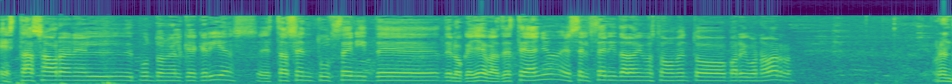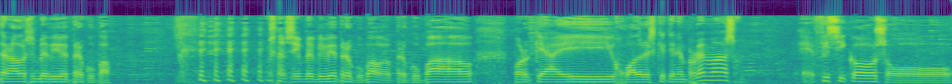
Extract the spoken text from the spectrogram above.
¿Estás ahora en el punto en el que querías? ¿Estás en tu cenit de, lo que llevas de este año? ¿Es el cenit ahora mismo en este momento para Ivo Navarro? Un entrenador siempre vive preocupado. siempre vive preocupado, preocupado porque hay jugadores que tienen problemas, eh, físicos o,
